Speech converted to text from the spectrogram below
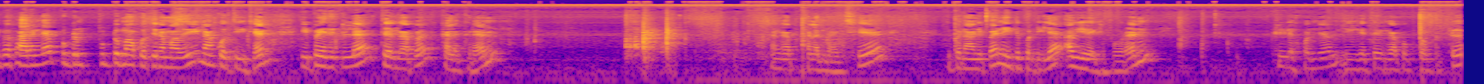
இப்போ பாருங்கள் புட்டு புட்டுமா கொத்தின மாதிரி நான் கொத்திக்கிட்டேன். இப்போ இதுக்குள்ளே தேங்காய்ப்பை கலக்கிறேன். தேங்காய்ப்பை கலந்தாச்சு. இப்போ நான் இப்போ நீத்துப்பட்டியில் அவிய வைக்க போகிறேன் கீழே கொஞ்சம் நீங்கள் தேங்காய் அப்போ போட்டுட்டு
